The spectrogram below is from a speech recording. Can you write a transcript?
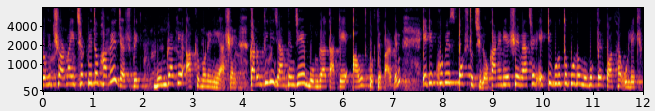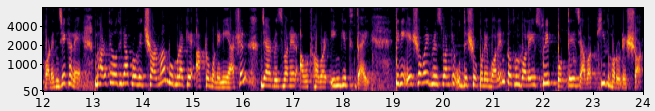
রোহিত শর্মা ইচ্ছাকৃতভাবে জশপ্রীত বুমরাকে আক্রমণে নিয়ে আসেন। কারণ তিনি জানতেন যে বুমরা তাকে আউট করতে পারবেন। এটি খুবই স্পষ্ট ছিল। কানেডিয়া সেই ম্যাচের একটি গুরুত্বপূর্ণ মুহূর্তের কথা উল্লেখ করেন, যেখানে ভারতীয় অধিনায়ক রোহিত শর্মা বুমরাকে আক্রমণে নিয়ে আসেন, যা রিজওয়ানের আউট হওয়ার ইঙ্গিত দেয়। তিনি এ সময় রিজওয়ানকে উদ্দেশ্য করে বলেন, প্রথম বলে সুইপ করতে যাওয়া কি ধরনের শট?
